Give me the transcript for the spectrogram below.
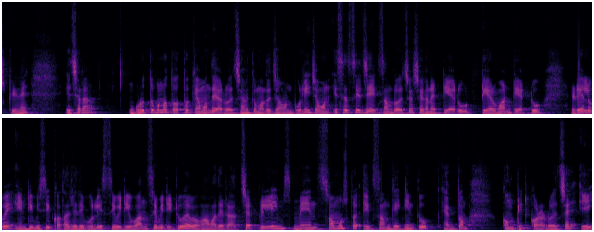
স্ক্রিনে এছাড়া গুরুত্বপূর্ণ তথ্য কেমন দেওয়া রয়েছে আমি তোমাদের যেমন বলি, যেমন এসএসসি যে এক্সাম রয়েছে সেখানে tier tier one tier two railway এনটিপিসির কথা যদি বলি সিবিটি ওয়ান সিবিটি টু এবং আমাদের রাজ্যের প্রিলিমস মেন্স সমস্ত এক্সামকে কিন্তু একদম কমপ্লিট করা রয়েছে এই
